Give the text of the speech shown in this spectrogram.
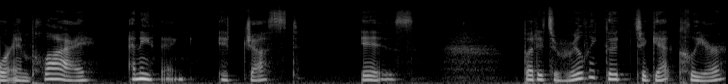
or imply anything. It just is. But it's really good to get clear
